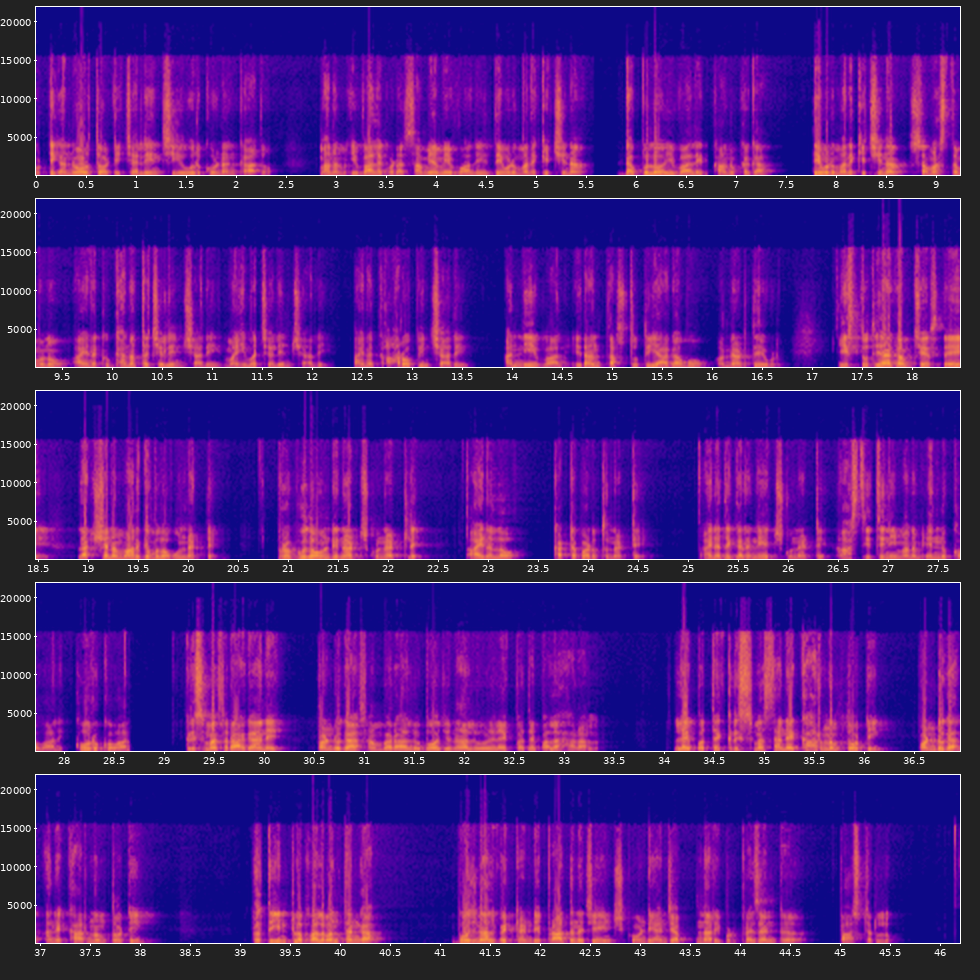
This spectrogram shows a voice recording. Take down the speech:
ఉట్టిగా నోరుతోటి చెల్లించి ఊరుకోవడం కాదు. మనం ఇవ్వాలి కూడా. సమయం ఇవ్వాలి దేవుడు మనకిచ్చిన డబ్బులో ఇవ్వాలి కానుకగా. దేవుడు మనకిచ్చిన సమస్తమును ఆయనకు ఘనత చెల్లించాలి మహిమ చెల్లించాలి ఆయనకు ఆరోపించాలి అన్నీ ఇవ్వాలి. ఇదంతా స్థుతియాగము అన్నాడు దేవుడు. ఈ స్థుతియాగం చేస్తే రక్షణ మార్గంలో ఉన్నట్టే. ప్రభులో ఉండి నడుచుకున్నట్లే ఆయనలో కట్టబడుతున్నట్టే. ఆయన దగ్గర నేర్చుకున్నట్టే. ఆ స్థితిని మనం ఎన్నుకోవాలి కోరుకోవాలి. క్రిస్మస్ రాగానే పండుగ సంబరాలు భోజనాలు లేకపోతే పలహారాలు. లేకపోతే క్రిస్మస్ అనే కారణంతో పండుగ అనే కారణంతో ప్రతి ఇంట్లో బలవంతంగా భోజనాలు పెట్టండి ప్రార్థన చేయించుకోండి అని చెప్తున్నారు ఇప్పుడు ప్రజెంట్ పాస్టర్లు.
